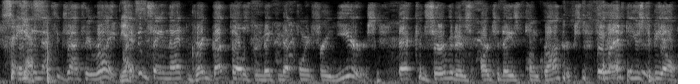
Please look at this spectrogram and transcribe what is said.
Say- and, yes. and that's exactly right. Yes. I've been saying that. Greg Gutfeld has been making that point for years that conservatives are today's punk rockers. The left used to be all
